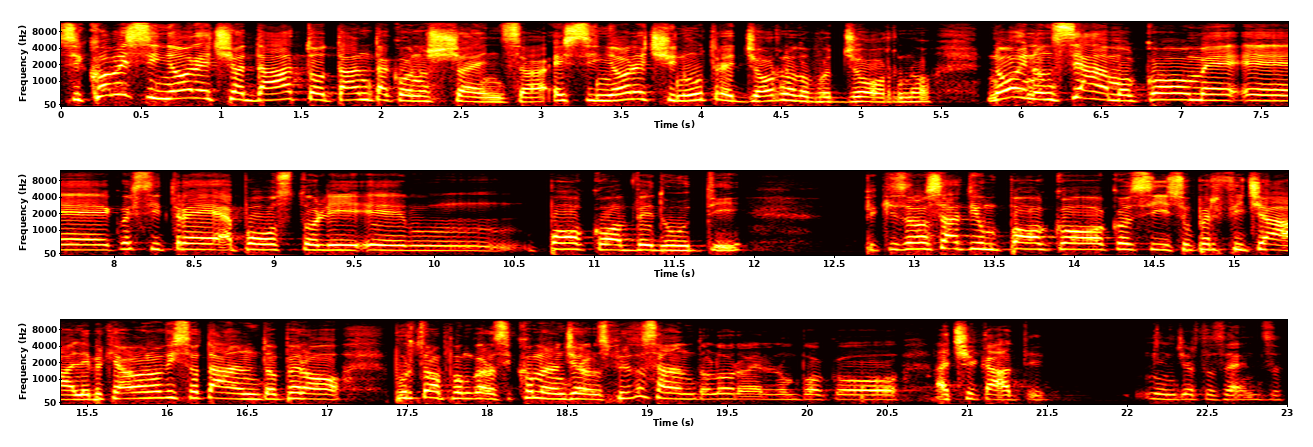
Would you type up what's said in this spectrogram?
Siccome il Signore ci ha dato tanta conoscenza e il Signore ci nutre giorno dopo giorno, noi non siamo come eh, questi tre apostoli eh, poco avveduti, perché sono stati un poco così superficiali, perché avevano visto tanto, però purtroppo ancora siccome non c'era lo Spirito Santo, loro erano un poco accecati in un certo senso.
